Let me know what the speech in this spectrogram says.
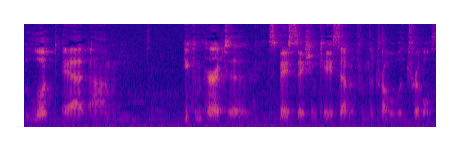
looked at. Um, you compare it to Space Station K7 from The Trouble with Tribbles,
